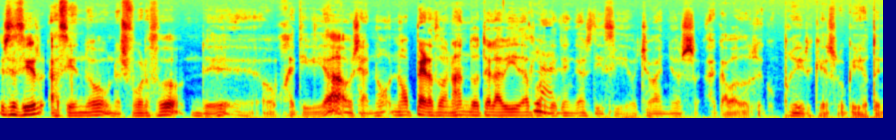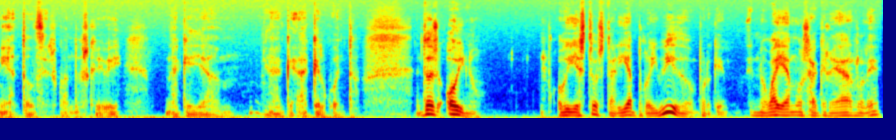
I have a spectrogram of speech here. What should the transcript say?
Es decir, haciendo un esfuerzo de objetividad, o sea, no, no perdonándote la vida porque tengas 18 años acabados de cumplir, que es lo que yo tenía entonces cuando escribí aquella, aquel, cuento. Entonces, hoy no. Hoy esto estaría prohibido, porque no vayamos a crearle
